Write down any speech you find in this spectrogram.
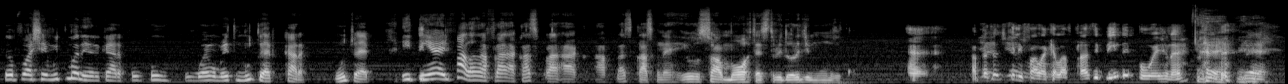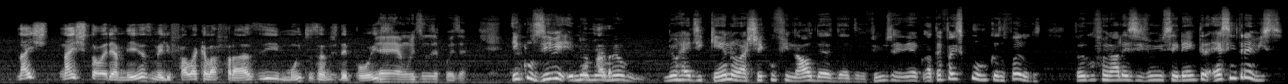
Então, pô, achei muito maneiro, cara. Foi, foi um, um momento muito épico, cara. Muito épico. E tem ele falando a, fra a, classe, a, a frase clássica, né? Eu sou a morte, a destruidora de mundos e tal. Apesar de que ele fala aquela frase bem depois, né? é. É, Na, na história mesmo, ele fala aquela frase muitos anos depois. é, muitos anos depois, é. Inclusive, meu, meu, meu, meu headcanon, eu achei que o final da- do filme seria. Até isso com o Lucas, não foi, Lucas? Foi que o final desse filme seria entre- essa entrevista.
